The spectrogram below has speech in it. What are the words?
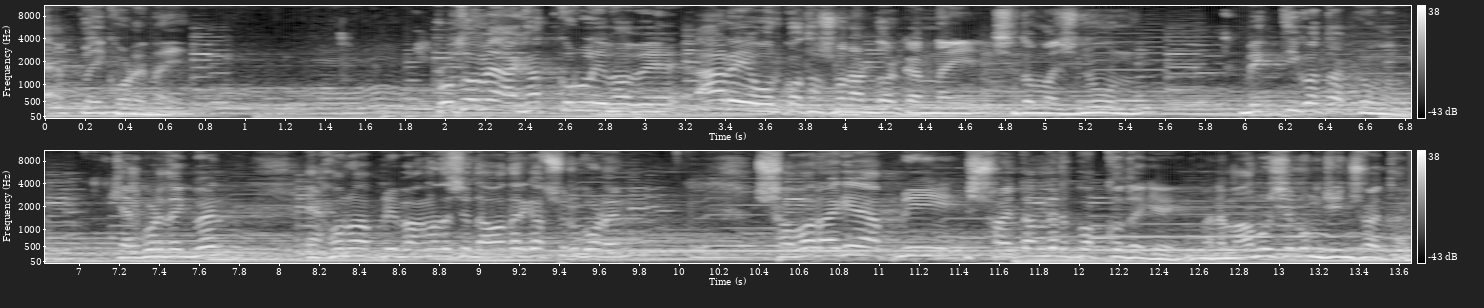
অ্যাপ্লাই করে নাই। প্রথমে আঘাত করল এভাবে, আরে ওর কথা শোনার দরকার নাই, সে তো মাজনুন। ব্যক্তিগত আক্রমণ। খেয়াল করে দেখবেন এখনও আপনি বাংলাদেশে দাওয়াতের কাজ শুরু করেন, সবার আগে আপনি শয়তানদের পক্ষ থেকে মানে মানুষ এবং জিন শয়তান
